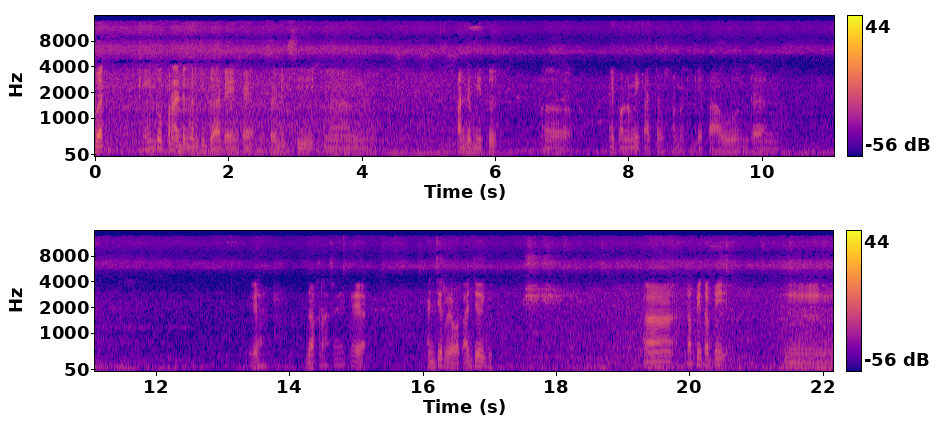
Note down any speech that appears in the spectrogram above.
But kayaknya gue pernah dengar juga ada yang kayak prediksi um, pandemi itu uh, ekonomi kacau selama tiga tahun dan ya nggak kerasa ya kayak anjir lewat aja gitu. Uh, tapi tapi hmm,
